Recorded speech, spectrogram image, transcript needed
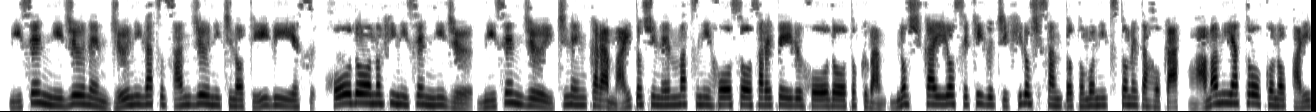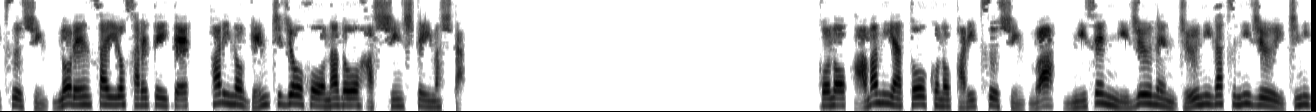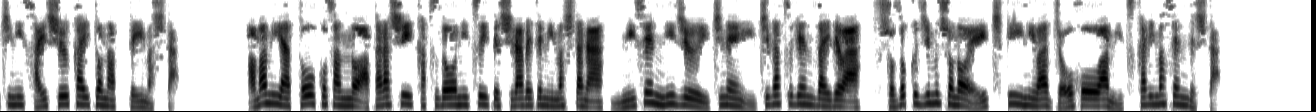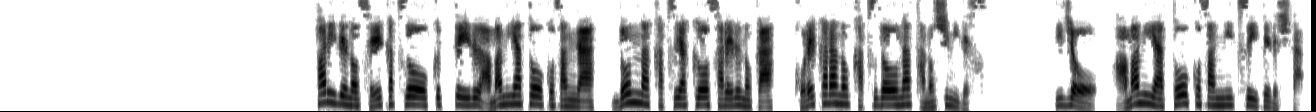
2020年12月30日の TBS 報道の日2020、2011年から毎年年末に放送されている報道特番の司会を関口博さんと共に務めたほか、天宮東子のパリ通信の連載をされていて、パリの現地情報などを発信していました。この天宮東子のパリ通信は2020年12月21日に最終回となっていました。天宮東子さんの新しい活動について調べてみましたが、2021年1月現在では、所属事務所の HP には情報は見つかりませんでした。パリでの生活を送っている天宮東子さんが、どんな活躍をされるのか、これからの活動が楽しみです。以上、天宮東子さんについてでした。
